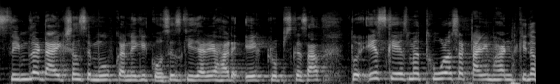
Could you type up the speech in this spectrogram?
सिमिलर डायरेक्शन से मूव करने की कोशिश की जा रही है हर एक ट्रुप्स के साथ। तो इस केस में थोड़ा सा टाइम हंट की ना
